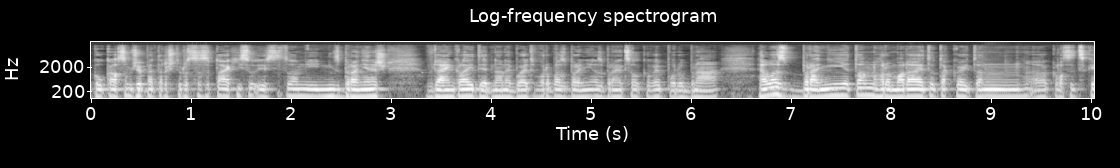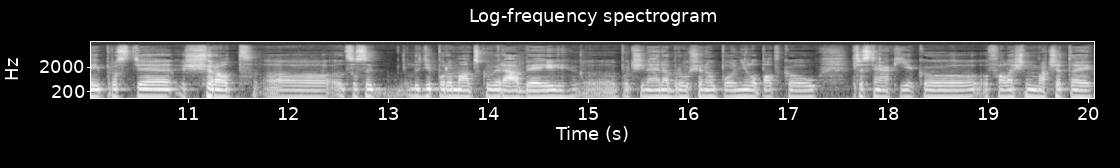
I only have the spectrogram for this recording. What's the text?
Koukal jsem, že Petr Šturce se ptá, jaký jsou, jestli to tam jiný zbraně než v Dying Light 1, nebo je tvorba zbraní a zbraně celkově podobná. Hele, zbraní je tam hromada, je to takový ten uh, klasický prostě šrot, uh, co si lidi po domácku vyrábějí, uh, počínaje nabroušenou polní lopatkou, přes nějaký jako falešný mačety,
